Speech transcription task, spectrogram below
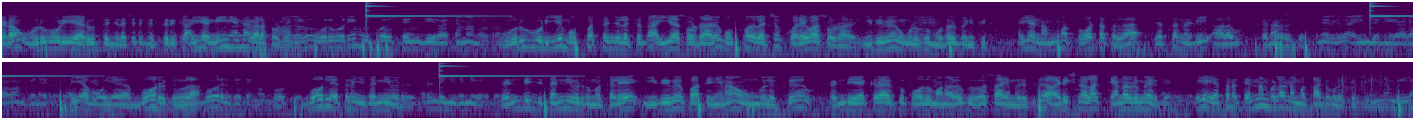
இடம் ஒரு கோடியே அறுபத்தஞ்சு லட்சத்துக்கு வித்து இருக்கு ஐயா நீங்க என்ன வேலை சொல்றீங்க? அதோட ஒரு கோடியே முப்பத்தஞ்சு கோடியே முப்பத்தஞ்சு லட்சம் தான் ஐயா சொல்றாரு முப்பது லட்சம் குறைவா சொல்றாரு. இதுவே உங்களுக்கு முதல் பெனிஃபிட் ஐயா நம்ம தோட்டத்துல எத்தனை அடி அளவு கிணறு இருக்கு? கிணறு இருக்குது? ஐந்து அடி ஆழம் கிணறு இருக்குது. ஐயா போர் இருக்குங்களா? போர் ஒன்று. ஓகே. போர்ல எத்தனை இன்ச்சு தண்ணி வருது? ரெண்டு இன்ச்சு தண்ணி வருது. ரெண்டு இன்ச்சு தண்ணி வருது மக்களே. இதுவே பாத்தீங்கன்னா உங்களுக்கு ரெண்டு ஏக்கராவுக்கு போதுமான அளவுக்கு விவசாயம் இருக்கு. அடிஷ்னலா கிணறுமே இருக்கு. ஐயா எத்தனை தென்னம்பிள்ளை நம்ம காட்டுக்குள்ள வச்சிருக்கீங்க? தென்னம்பிள்ள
